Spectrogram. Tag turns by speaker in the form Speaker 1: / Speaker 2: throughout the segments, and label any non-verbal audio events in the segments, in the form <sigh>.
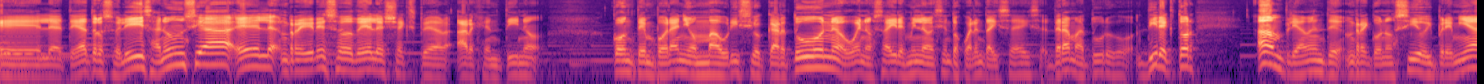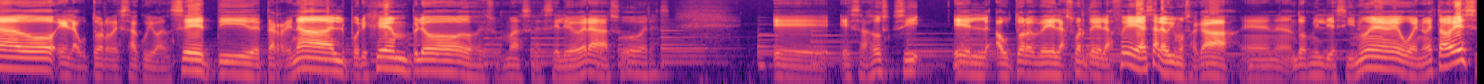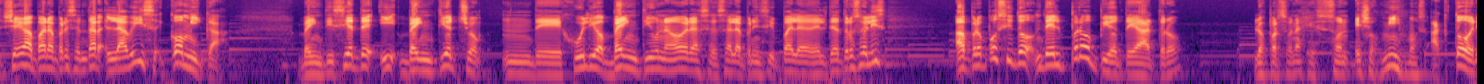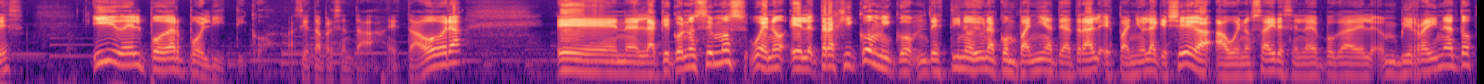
Speaker 1: El Teatro Solís anuncia el regreso del Shakespeare argentino contemporáneo Mauricio Cartún, Buenos Aires 1946, dramaturgo, director ampliamente reconocido y premiado, el autor de Saco y Vanzetti, de Terrenal, por ejemplo, dos de sus más celebradas obras. Eh, esas dos, sí, el autor de La suerte de la fea, esa la vimos acá en 2019. Bueno, esta vez llega para presentar La Vis Cómica. 27 y 28 de julio, 21 horas, sala principal del Teatro Solís. A propósito del propio teatro, los personajes son ellos mismos, actores, y del poder político. Así está presentada esta obra en la que conocemos, bueno, el tragicómico destino de una compañía teatral española que llega a Buenos Aires en la época del virreinato,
